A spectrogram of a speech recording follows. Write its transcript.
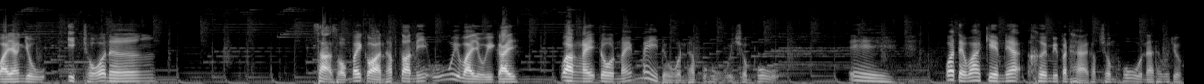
วายยังอยู่อีกโชว์หนึ่งสะสมไปก่อนครับตอนนี้ อุ้ยวายอยู่ไกลๆว่าไงโดนไหมไม่โดนครับโอ้โหชมพู่ เอ ว่าแต่ว่าเกมเนี้ยเคยมีปัญหากับชมพู่นะท่านผู้ชม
